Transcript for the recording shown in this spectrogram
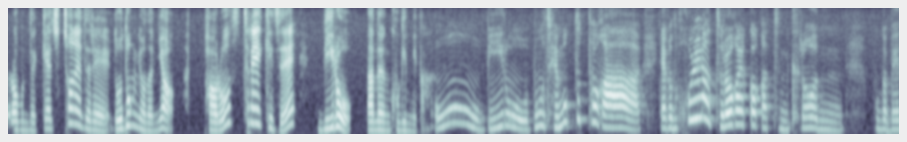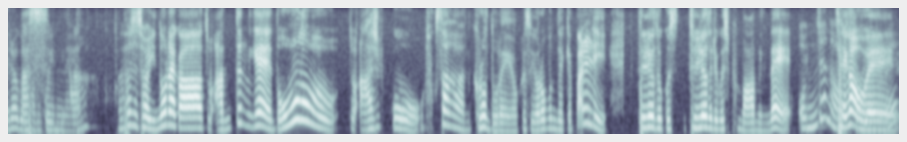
여러분들께 추천해 드릴 노동요는요. 바로 스트레이키즈의 미로라는 곡입니다. 오 미로. 뭔가 제목부터가 약간 홀려 들어갈 것 같은 그런 뭔가 매력을 담고 맞습니다. 있네요. 사실 저 이 노래가 좀 안 뜬 게 너무너무 좀 아쉽고 속상한 그런 노래예요. 그래서 여러분들께 빨리 들려드고 싶 들려드리고 싶은 마음인데 언제 제가 나왔어요, 이왜 노래?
